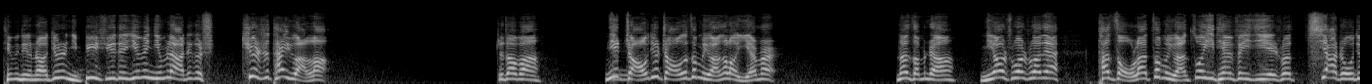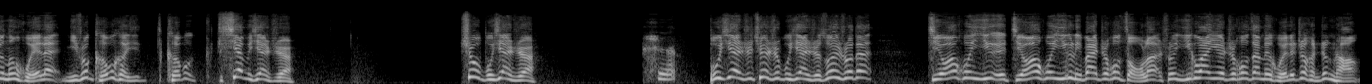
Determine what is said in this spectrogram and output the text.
听没听着？就是你必须的，因为你们俩这个确实太远了，知道吧？你嗯找就找个这么远个老爷们儿，那怎么整？你要说说的，他走了这么远，坐一天飞机，说下周就能回来，你说可不可可不现不现实？是不是不现实？是不现实，确实不现实。所以说他结完婚一结完婚一个礼拜之后走了，说一个半月之后再没回来，这很正常。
